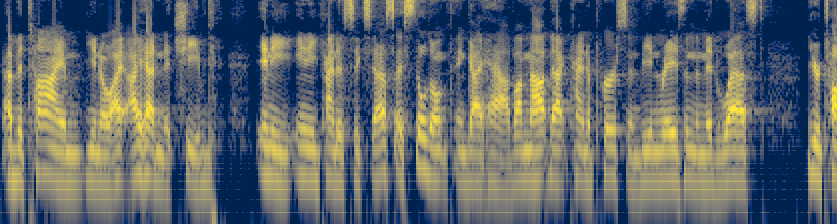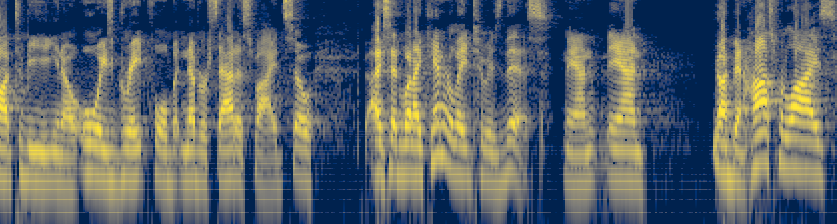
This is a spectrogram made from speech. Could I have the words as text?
at the time, you know, I, I hadn't achieved any any kind of success. I still don't think I have. I'm not that kind of person. Being raised in the Midwest, you're taught to be, you know, always grateful but never satisfied. So I said what I can relate to is this, man. And you know, I've been hospitalized.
